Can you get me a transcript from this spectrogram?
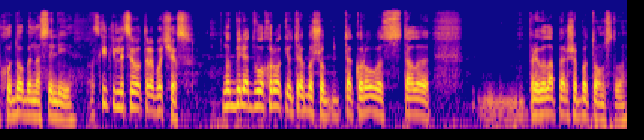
худоби на селі. А скільки для цього треба часу? Ну, біля двох років треба, щоб та корова стала, привела перше потомство.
